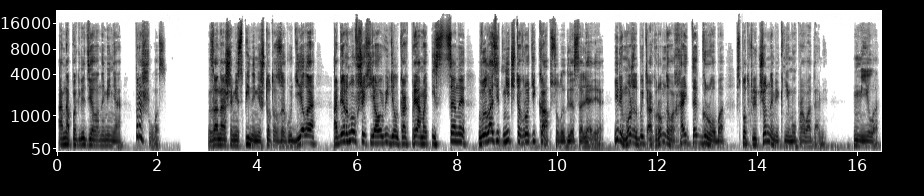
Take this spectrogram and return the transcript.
она поглядела на меня, прошу вас. За нашими спинами что-то загудело. Обернувшись, я увидел, как прямо из сцены вылазит нечто вроде капсулы для солярия или, может быть, огромного хай-тек гроба с подключенными к нему проводами. Мило.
